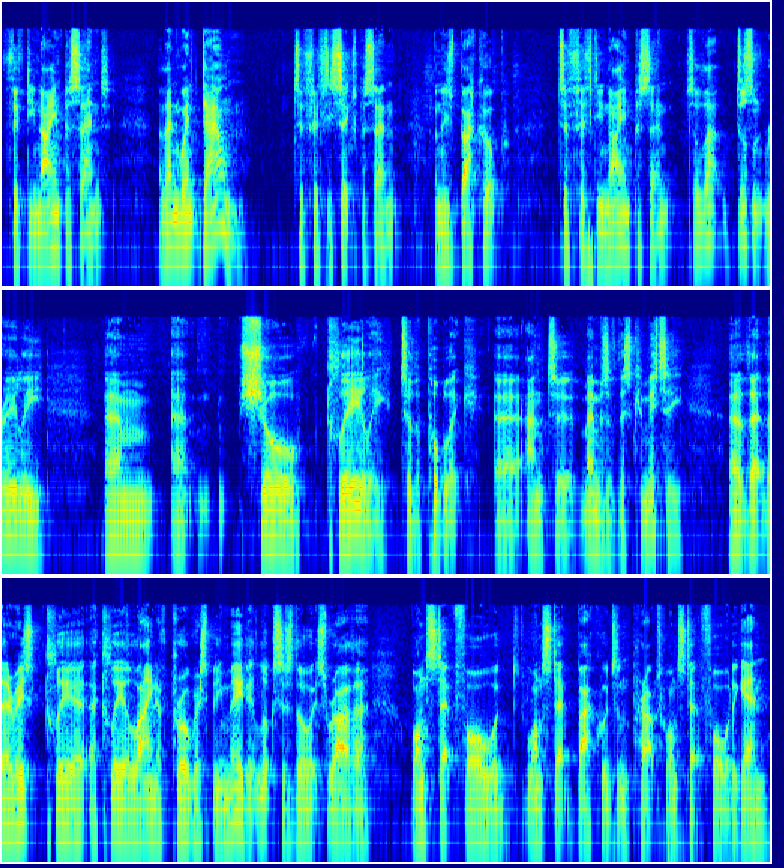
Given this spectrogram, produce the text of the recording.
59%, and then went down to 56%, and is back up to 59%. So that doesn't really um, uh, show clearly to the public uh, and to members of this committee uh, that there is clear a clear line of progress being made. It looks as though it's rather one step forward, one step backwards, and perhaps one step forward again.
